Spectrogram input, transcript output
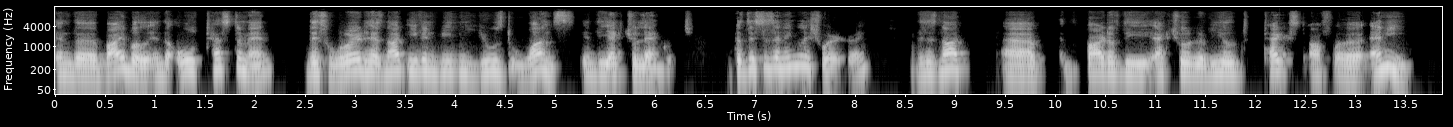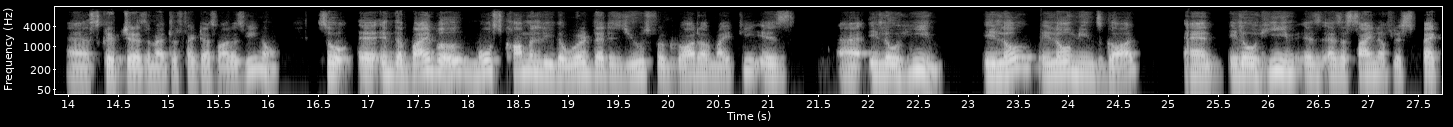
in the Bible, in the Old Testament, this word has not even been used once in the actual language, because this is an English word, right? This is not uh, part of the actual revealed text of uh, any uh, scripture, as a matter of fact, as far as we know. So, uh, in the Bible, most commonly the word that is used for God Almighty is uh, Elohim. Elo, Elo means God, and Elohim is as a sign of respect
